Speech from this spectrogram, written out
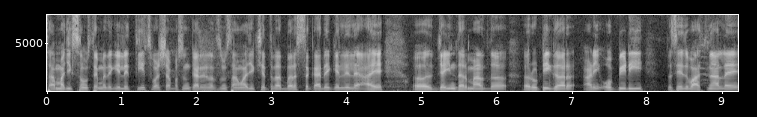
सामाजिक संस्थेमध्ये गेले. तीस वर्षापासून कार्यरत असून सामाजिक क्षेत्रात बरंचसं कार्य केलेले आहे. जैन धर्मार्थ रोटीघर आणि ओ पी डी तसेच वाचनालय.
